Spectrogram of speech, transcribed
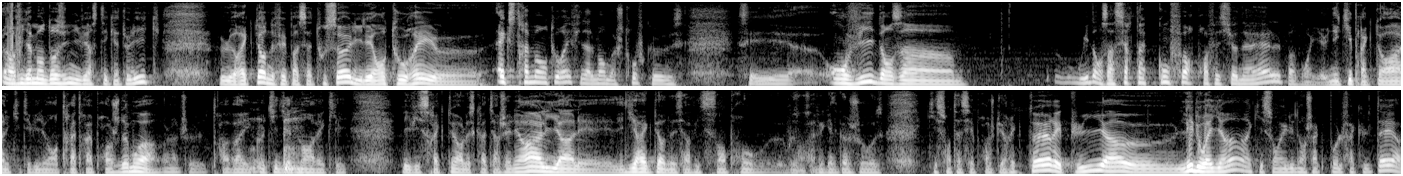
Alors évidemment, dans une université catholique, le recteur ne fait pas ça tout seul, il est entouré, euh, extrêmement entouré finalement. Moi je trouve que on vit dans un, oui, dans un certain confort professionnel. il y a une équipe rectorale qui est évidemment très très proche de moi. je travaille quotidiennement avec les, vice-recteurs, le secrétaire général. Il y a les, directeurs de services centraux, euh, vous en savez quelque chose, qui sont assez proches du recteur. Et puis il y a euh, les doyens hein, qui sont élus dans chaque pôle facultaire.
